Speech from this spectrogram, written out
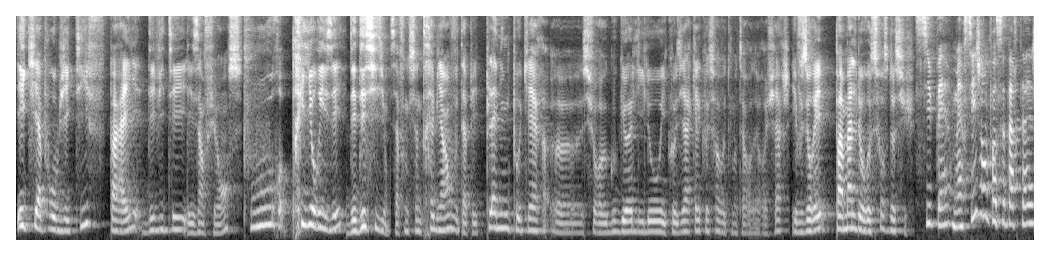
et qui a pour objectif, pareil, d'éviter les influences pour prioriser des décisions. Ça fonctionne très bien, vous tapez Planning Poker euh, sur Google, Lilo, Ecosia, quel que soit votre moteur de recherche, et vous aurez pas mal de ressources dessus. Super, merci Jean pour ce partage.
